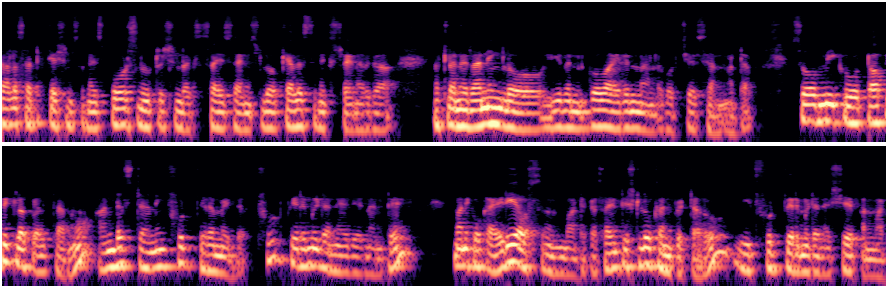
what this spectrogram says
చాలా సర్టిఫికేషన్స్ ఉన్నాయి. స్పోర్ట్స్ న్యూట్రిషన్లో ఎక్సర్సైజ్ సైన్స్లో క్యాలస్థెనిక్స్ ట్రైనర్గా. అట్లానే రన్నింగ్లో ఈవెన్ గోవా ఐరన్ మ్యాన్లో కూడా చేశాను అనమాట సో మీకు టాపిక్లోకి వెళ్తాను. Understanding food pyramid. Food pyramid అనేది ఏంటంటే మనకి ఒక ఐడియా వస్తుంది అనమాట సైంటిస్టులు కనిపెట్టారు ఈ ఫుడ్ పిరమిడ్ అనే షేప్ అనమాట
